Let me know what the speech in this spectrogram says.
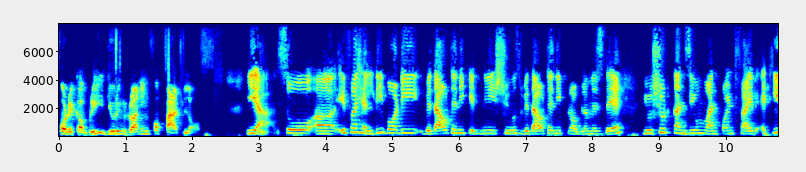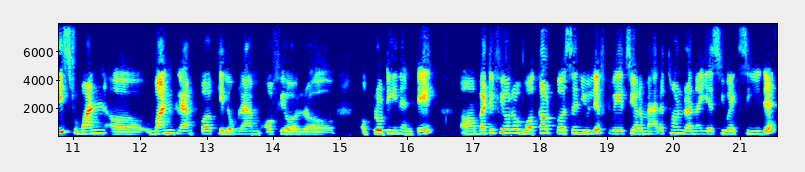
for recovery during running for fat loss? Yeah. So uh, if a healthy body without any kidney issues without any problem is there you should consume 1.5 at least 1 uh, 1 gram per kilogram of your uh, protein intake. Uh, but if you're a workout person you lift weights you're a marathon runner yes you exceed it.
